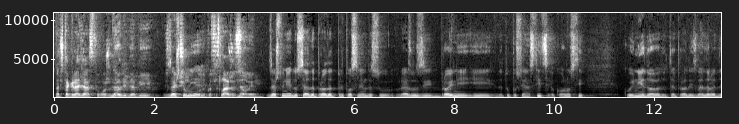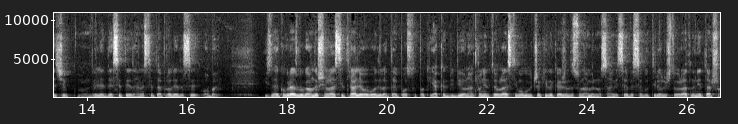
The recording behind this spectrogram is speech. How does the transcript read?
Pa šta građanstvo može da uradi da bi Zašto nije- ukoliko se slaže sa ovim Zašto nije do sada prodat? Pretpostavljam da su razlozi brojni i da tu postoji jedan sticaj okolnosti koji nije doveo do te prodaje. Izgledalo je da će 2010. 11. ta prodaja da se obavi. Iz nekog razloga ondašnja vlast je traljavo vodila taj postupak. Ja kad bi bio naklonjen toj vlasti, mogu bi čak i da kažem da su namerno sami sebe sabotirali, što vjerojatno nije tačno,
